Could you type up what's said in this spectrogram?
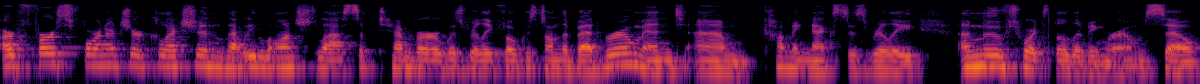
our first furniture collection that we launched last September was really focused on the bedroom, and um, coming next is really a move towards the living room. So,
